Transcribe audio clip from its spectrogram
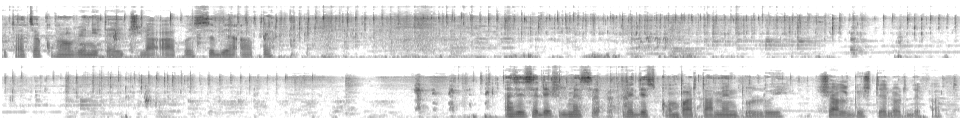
Uitați acum au venit aici la apă, să bea apă. Am zis să le filmez să vedeți comportamentul lui și al gâștelor de fapt.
